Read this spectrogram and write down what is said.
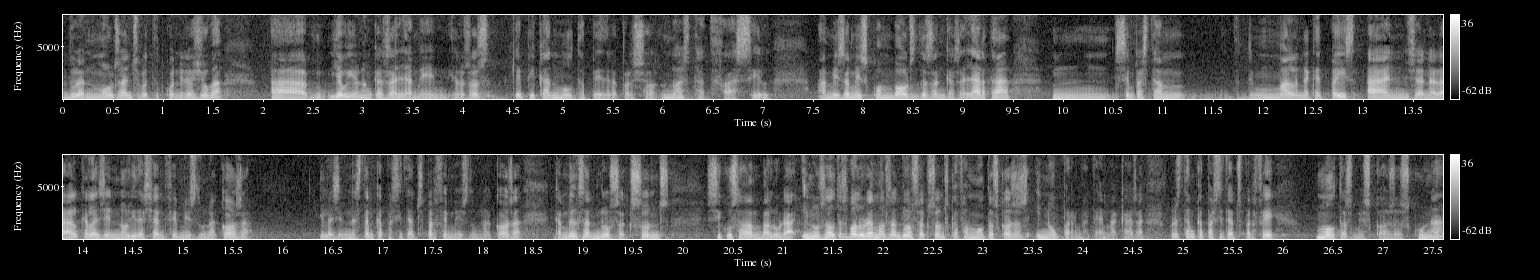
durant molts anys, sobretot quan era jove, uh, hi havia un encasellament i aleshores he picat molta pedra per això. No ha estat fàcil. A més a més, quan vols desencasellar-te, mm, sempre està tenim mal en aquest país en general que la gent no li deixem fer més d'una cosa i la gent n'estem capacitats per fer més d'una cosa. Canvi, els anglosaxons sí que ho saben valorar. I nosaltres valorem els anglosaxons que fan moltes coses i no ho permetem a casa. Però estem capacitats per fer moltes més coses que una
